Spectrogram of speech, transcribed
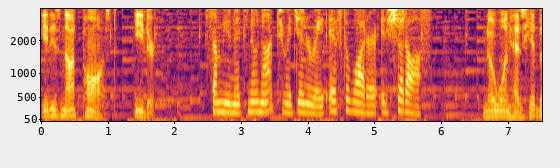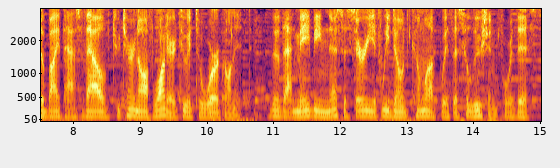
It is not paused, either. Some units know not to regenerate if the water is shut off. No one has hit the bypass valve to turn off water to it to work on it, though that may be necessary if we don't come up with a solution for this.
